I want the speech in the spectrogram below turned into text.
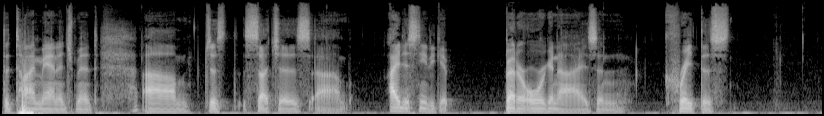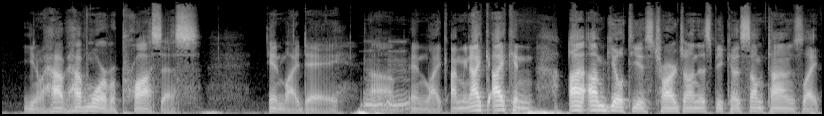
the time management, um, just such as um, I just need to get better organized and create this you know have have more of a process in my day. Um, mm-hmm. um, and like i mean i, I can I, am guilty as charged on this because sometimes like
